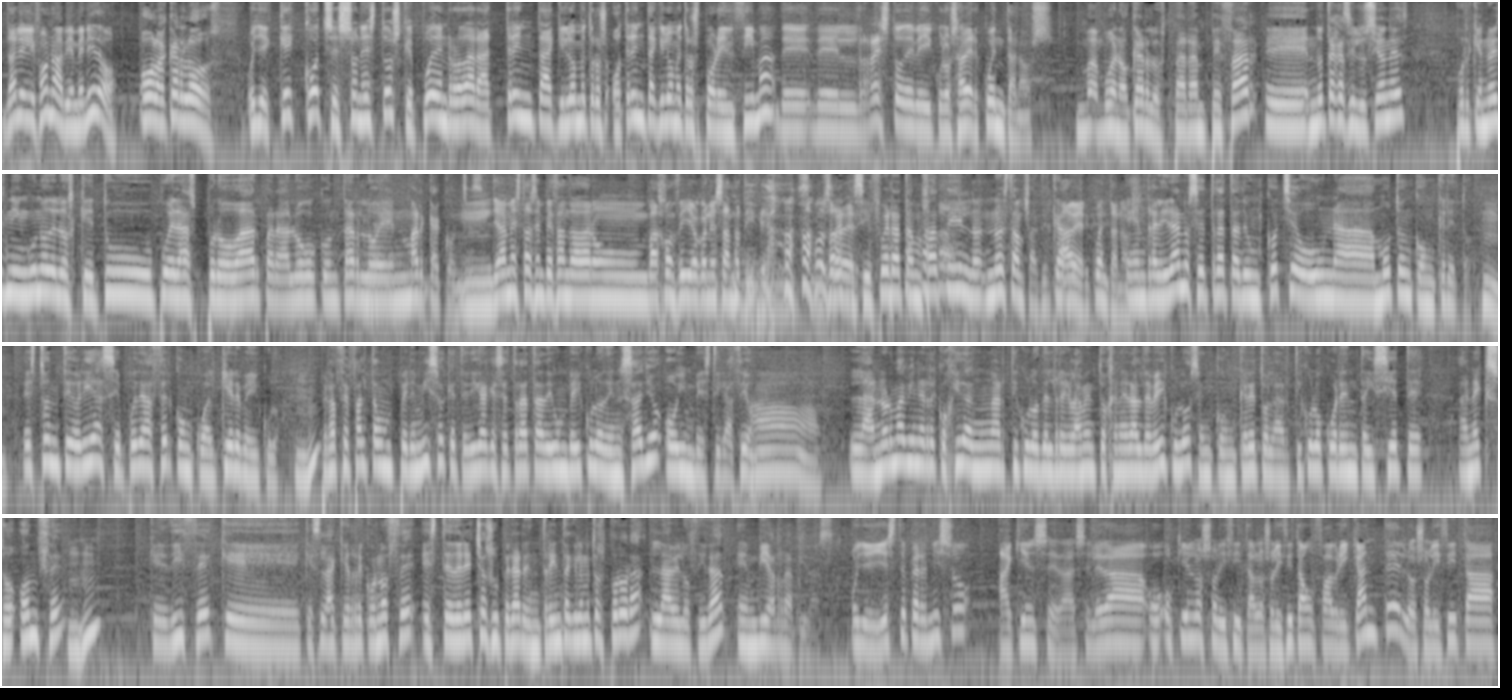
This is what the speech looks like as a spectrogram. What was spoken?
Dani Lifona, bienvenido. Hola Carlos. Oye, ¿qué coches son estos que pueden rodar a 30 kilómetros o 30 kilómetros por encima de- del resto de vehículos? A ver, cuéntanos. Bu- Bueno, Carlos, para empezar, eh, no te hagas ilusiones porque no es ninguno de los que tú puedas probar para luego contarlo en marca coches. Mm, ya me estás empezando a dar un bajoncillo con esa noticia. Vamos si, a fuera, ver. si fuera tan fácil, no, no es tan fácil. A ver, cuéntanos. En realidad no se trata de un coche o una moto en concreto. Hmm. Esto en teoría se puede hacer con cualquier vehículo, pero hace falta un permiso que te diga que se trata de un vehículo de ensayo o investigación. Ah, La norma viene recogida en un artículo del Reglamento General de Vehículos, en concreto el artículo 47, anexo 11, ujú. que dice que, que es la que reconoce este derecho a superar en 30 km por hora la velocidad en vías rápidas. Oye, ¿y este permiso a quién se da? ¿Se le da o, o quién lo solicita? ¿Lo solicita un fabricante? ¿Lo solicita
